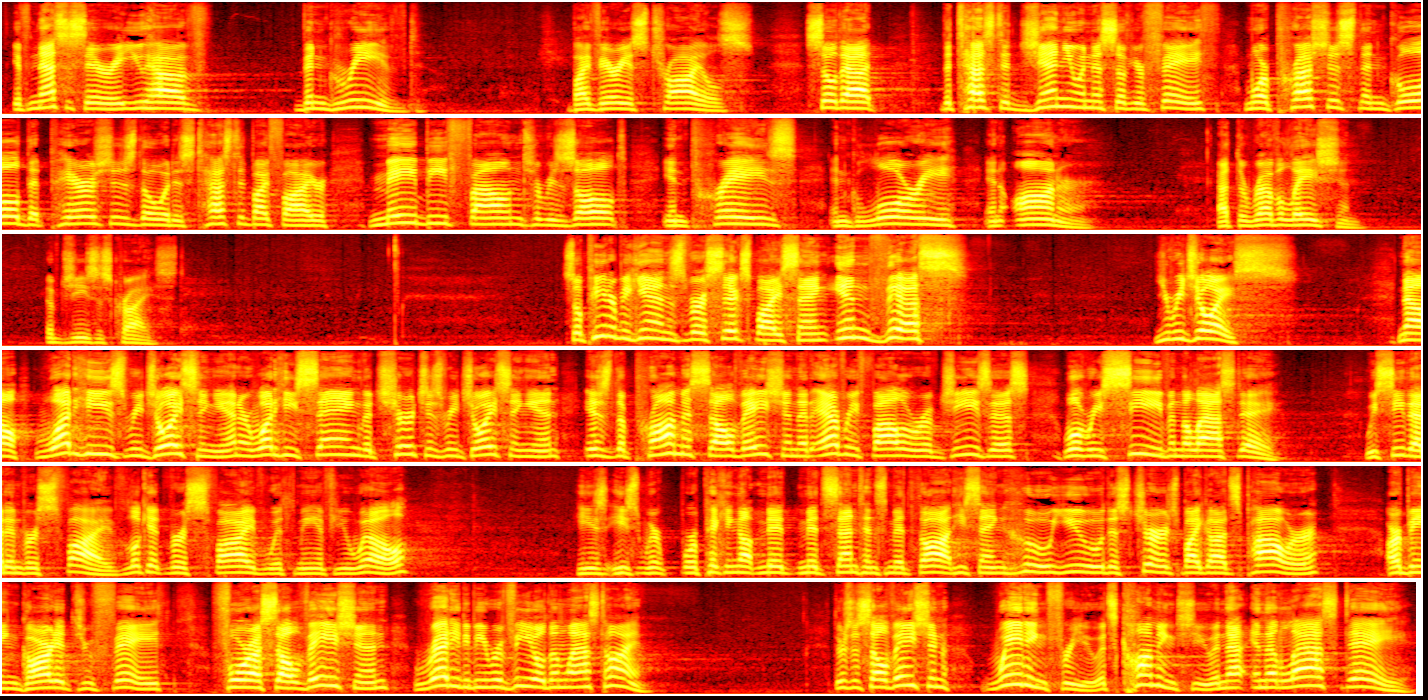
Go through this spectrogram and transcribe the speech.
if necessary, you have been grieved by various trials, so that the tested genuineness of your faith, more precious than gold that perishes though it is tested by fire, may be found to result in praise and glory and honor at the revelation of Jesus Christ. So Peter begins verse 6 by saying, In this you rejoice. Now, what he's rejoicing in, or what he's saying the church is rejoicing in, is the promised salvation that every follower of Jesus will receive in the last day. We see that in verse 5. Look at verse 5 with me, if you will. He's, he's, we're, we're picking up mid, sentence, mid thought. He's saying, Who, you, this church, by God's power, are being guarded through faith for a salvation ready to be revealed in last time. There's a salvation waiting for you, it's coming to you in that, in that last day.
